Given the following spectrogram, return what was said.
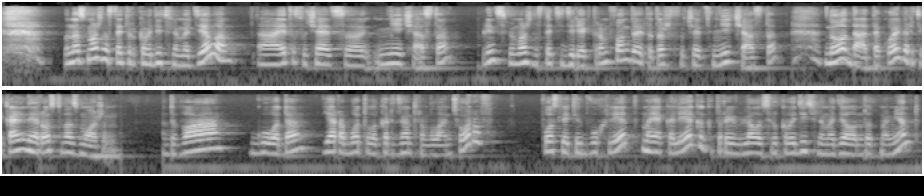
У нас можно стать руководителем отдела, а это случается не часто. В принципе, можно стать и директором фонда, это тоже случается не часто. Но да, такой вертикальный рост возможен. Два года я работала координатором волонтеров После этих двух лет моя коллега, которая являлась руководителем отдела на тот момент,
